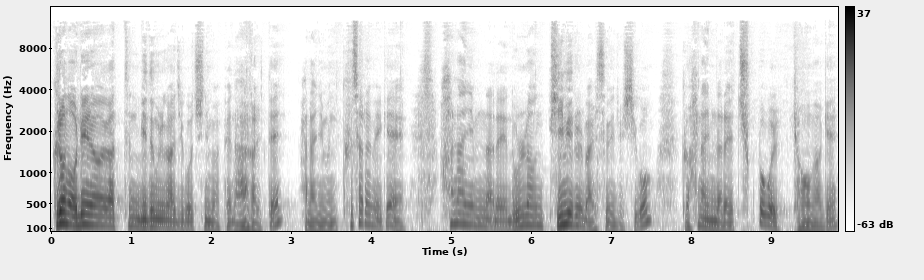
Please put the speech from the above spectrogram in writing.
그런 어린아이 같은 믿음을 가지고 주님 앞에 나아갈 때 하나님은 그 사람에게 하나님 나라의 놀라운 비밀을 말씀해 주시고 그 하나님 나라의 축복을 경험하게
